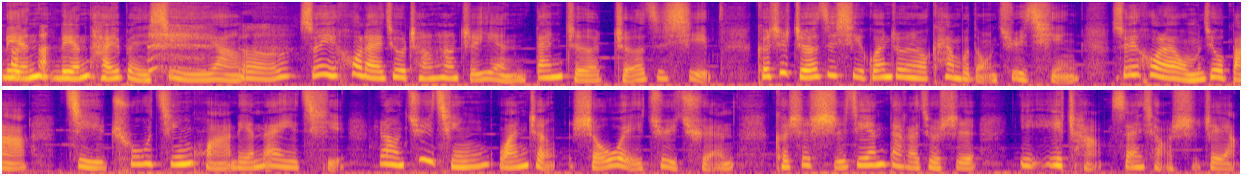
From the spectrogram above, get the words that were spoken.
连连台本戏一样。嗯，所以后来就常常只演单折折子戏。可是折子戏观众又看不懂剧情，所以后来我们就把几出精华连在一起，让剧情完整，首尾俱全。可是时间大概就是。一一场三小时这样，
